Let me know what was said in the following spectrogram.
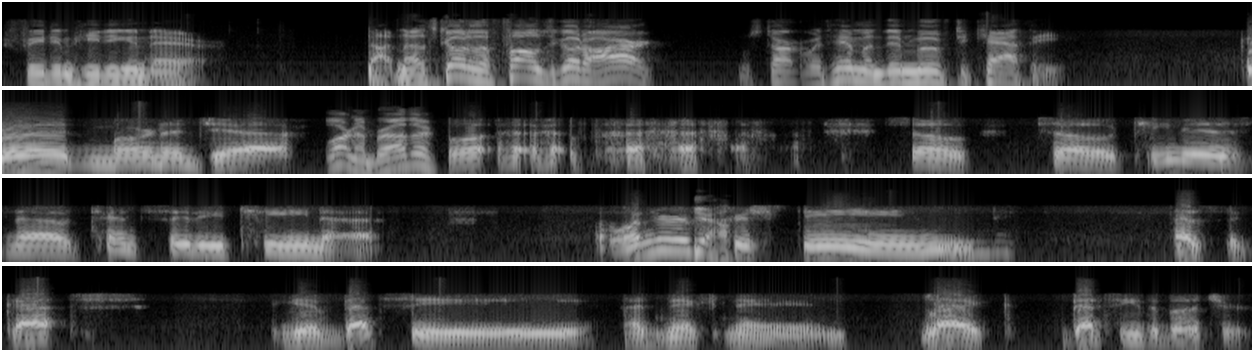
freedomheatingandair.net. Let's go to the phones. Go to Art. We'll start with him and then move to Kathy. Good morning, Jeff. Morning, brother. So, so Tina is now Tent City Tina. I wonder if Yeah. Christine has the guts to give Betsy a nickname like Betsy the Butcher,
